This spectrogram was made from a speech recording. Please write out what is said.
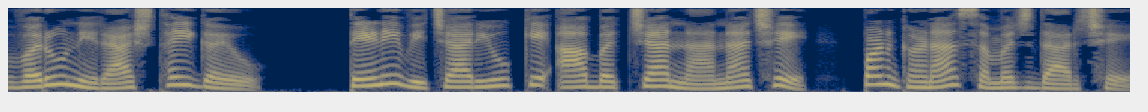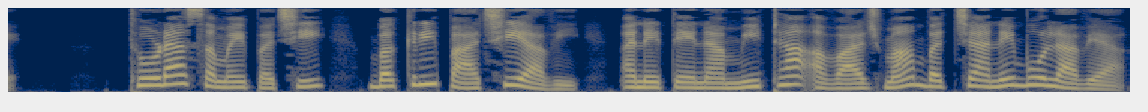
વરુ નિરાશ થઈ ગયો. તેણે વિચાર્યું કે આ બચ્ચા નાના છે, પણ ઘણા સમજદાર છે. થોડા સમય પછી બકરી પાછી આવી અને તેના મીઠા અવાજમાં બચ્ચાને બોલાવ્યા.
